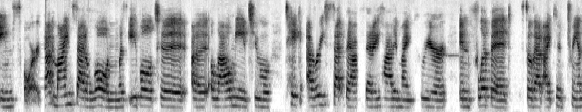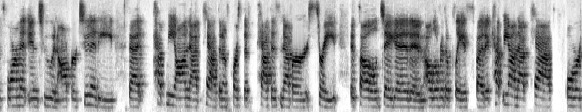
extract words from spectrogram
aims for. That mindset alone was able to uh, allow me to take every setback that I had in my career and flip it so that I could transform it into an opportunity that kept me on that path. And of course, the path is never straight, it's all jagged and all over the place, but it kept me on that path over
